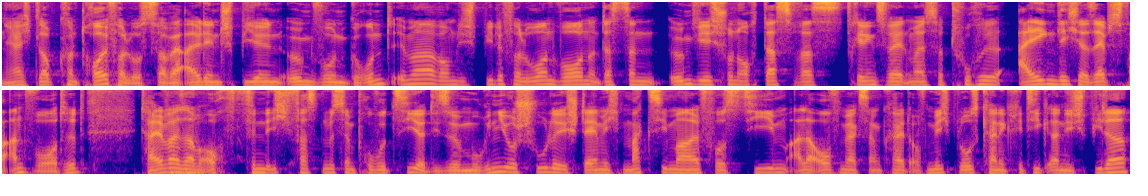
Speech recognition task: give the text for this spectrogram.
Ja, ich glaube, Kontrollverlust war bei all den Spielen irgendwo ein Grund immer, warum die Spiele verloren wurden und das dann irgendwie schon auch das, was Trainingsweltmeister Tuchel eigentlich ja selbst verantwortet. Teilweise mhm. aber auch, finde ich, fast ein bisschen provoziert. Diese Mourinho-Schule, ich stelle mich maximal vors Team, alle Aufmerksamkeit auf mich, bloß keine Kritik an die Spieler,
